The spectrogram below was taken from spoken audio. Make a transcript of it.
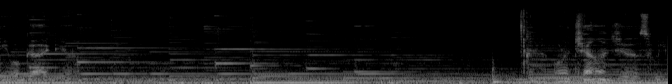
He will guide you. I want to challenge you this week,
